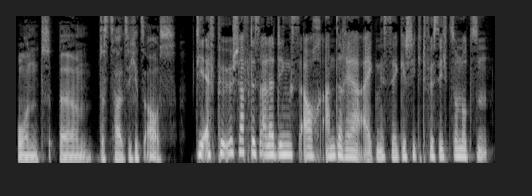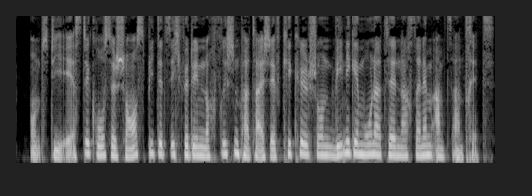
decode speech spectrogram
und ähm, das zahlt sich jetzt aus. Die FPÖ schafft es allerdings auch andere Ereignisse geschickt für sich zu nutzen. Und die erste große Chance bietet sich für den noch frischen Parteichef Kickel schon wenige Monate nach seinem Amtsantritt.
